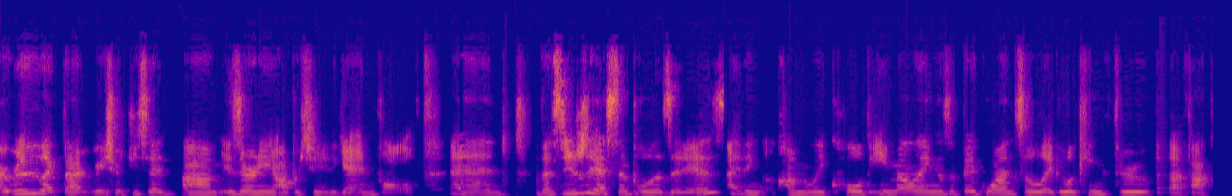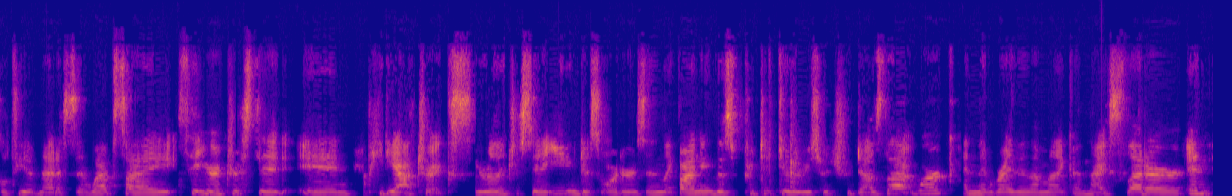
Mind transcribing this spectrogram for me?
I really like that research you said. Um, is there any opportunity to get involved? And that's usually as simple as it is. I think commonly cold emailing is a big one. So like looking through the faculty of medicine website say you're interested in pediatrics, you're really interested in eating disorders and like finding this particular researcher who does that work and then writing them like a nice letter and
